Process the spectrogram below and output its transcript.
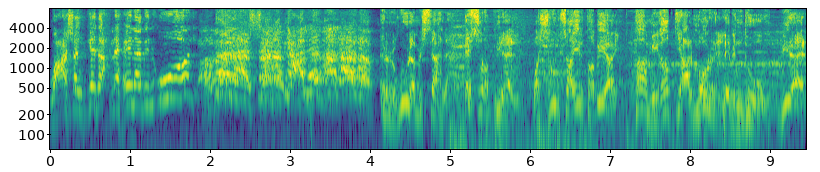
وعشان كده إحنا هنا بنقول ربنا الرجولة مش سهلة. اشرب بيرال مشروب شعير طبيعي. طعم يغطي على المر اللي بندوقه. بيرال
